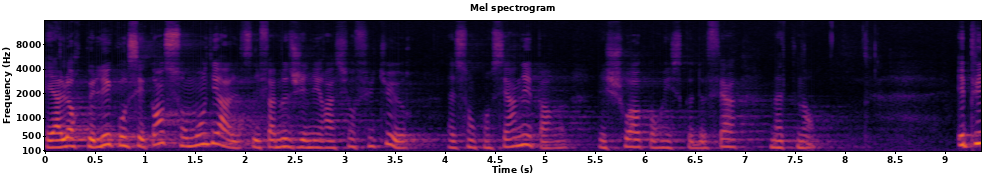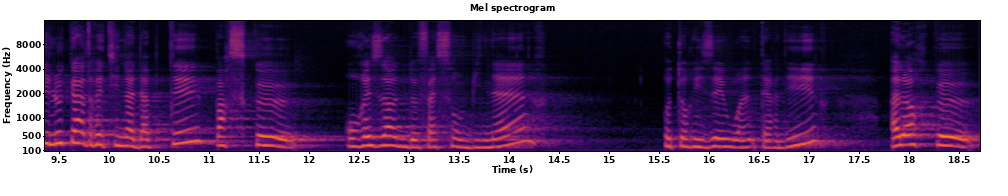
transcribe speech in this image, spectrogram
Et alors que les conséquences sont mondiales, ces fameuses générations futures, elles sont concernées par les choix qu'on risque de faire maintenant. Et puis le cadre est inadapté parce qu'on raisonne de façon binaire, autoriser ou interdire, alors que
